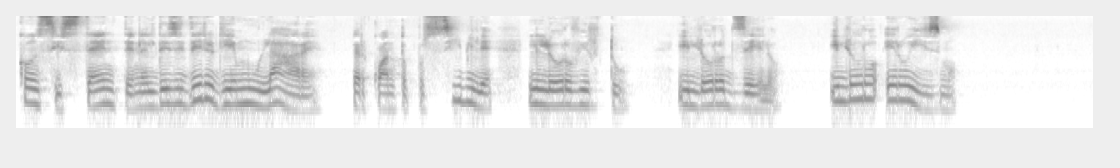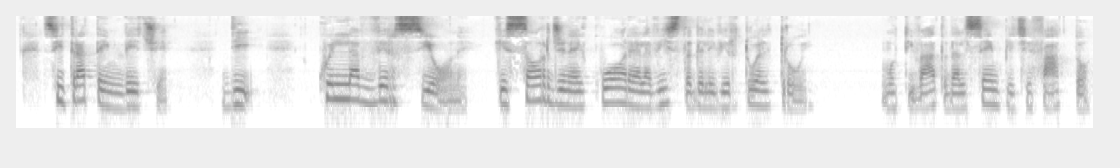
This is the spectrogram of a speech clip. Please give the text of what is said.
Consistente nel desiderio di emulare, per quanto possibile, le loro virtù, il loro zelo, il loro eroismo. Si tratta invece di quell'avversione che sorge nel cuore alla vista delle virtù altrui, motivata dal semplice fatto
